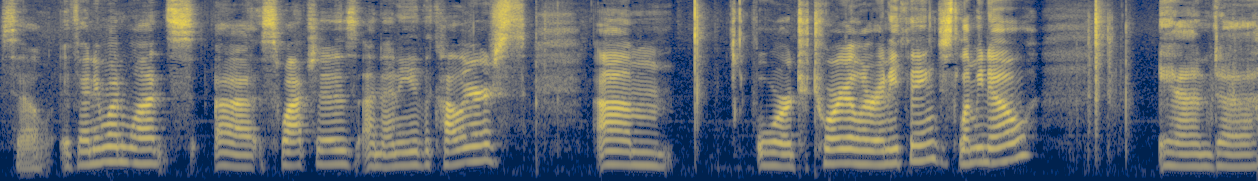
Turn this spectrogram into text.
So if anyone wants uh, swatches on any of the colors um, or tutorial or anything, just let me know. And, uh,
